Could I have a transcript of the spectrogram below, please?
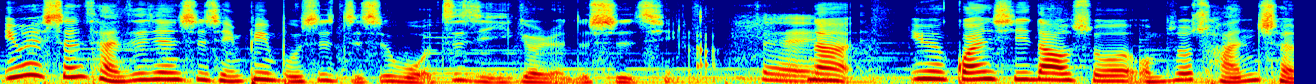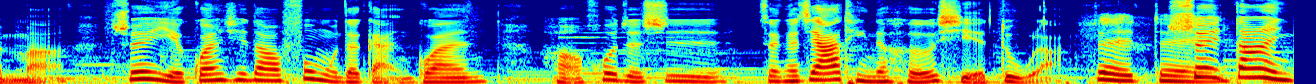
因为生产这件事情并不是只是我自己一个人的事情啦，对，那因为关系到说我们说传承嘛，所以也关系到父母的感官，好，或者是整个家庭的和谐度啦。对对，所以当然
